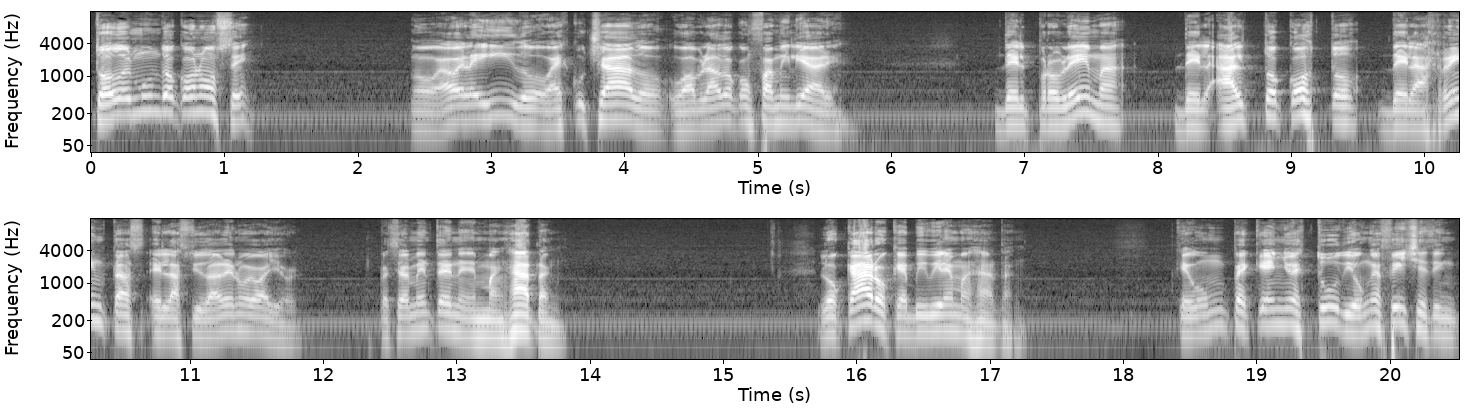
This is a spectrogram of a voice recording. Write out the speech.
todo el mundo conoce, o ha leído, ha escuchado, o ha hablado con familiares del problema del alto costo de las rentas en la ciudad de Nueva York, especialmente en, Manhattan. Lo caro que es vivir en Manhattan. Que un pequeño estudio, un efficiency,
